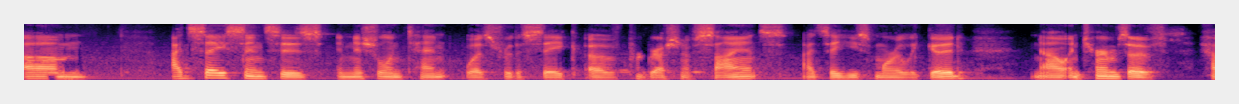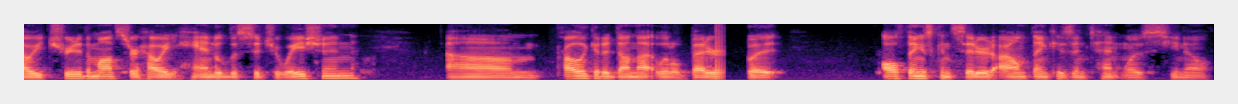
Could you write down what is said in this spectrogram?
Um, I'd say since his initial intent was for the sake of progression of science, I'd say he's morally good. Now, in terms of how he treated the monster, how he handled the situation, um, probably could have done that a little better. But all things considered, I don't think his intent was, you know,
